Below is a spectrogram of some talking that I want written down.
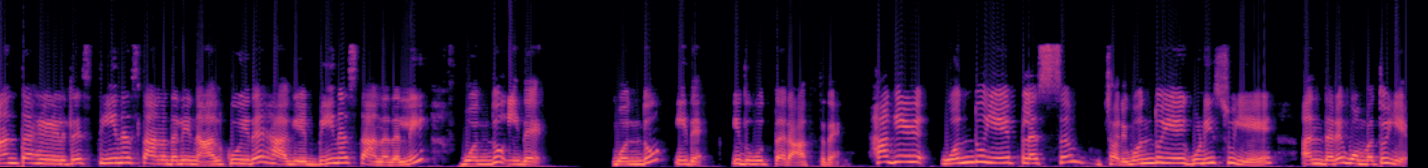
ಅಂತ ಹೇಳಿದ್ರೆ ಸಿನ ಸ್ಥಾನದಲ್ಲಿ ನಾಲ್ಕು ಇದೆ, ಹಾಗೆ ಬಿನ ಸ್ಥಾನದಲ್ಲಿ ಒಂದು ಇದೆ. ಒಂದು ಇದೆ. ಇದು ಉತ್ತರ ಆಗ್ತದೆ. ಹಾಗೆ ಒಂದು ಎ ಪ್ಲಸ್ ಸಾರಿ ಒಂದು ಎ ಗುಣಿಸು ಎ ಅಂದರೆ ಒಂಬತ್ತು ಎ.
